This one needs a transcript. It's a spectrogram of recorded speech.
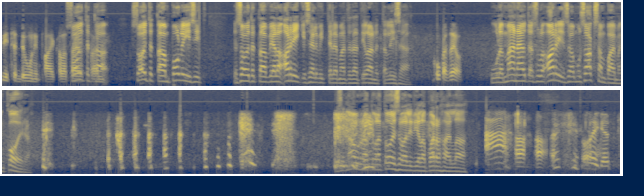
itse duunipaikalla. tai Soitetaan, soitetaan poliisit ja soitetaan vielä Arikin selvittelemään tätä tilannetta lisää. Kuka se on? Kuule, mä näytän sulle Arin, se on mun saksanpaimen koira. Se nauraa tuolla toisella linjalla parhaillaan. Oikeesti.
